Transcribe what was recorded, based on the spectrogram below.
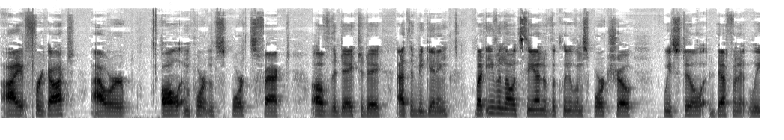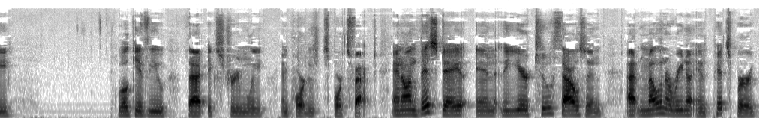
I forgot our all important sports fact of the day today at the beginning. But even though it's the end of the Cleveland Sports Show, we still definitely will give you that extremely important sports fact. And on this day in the year 2000, at Mellon Arena in Pittsburgh,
